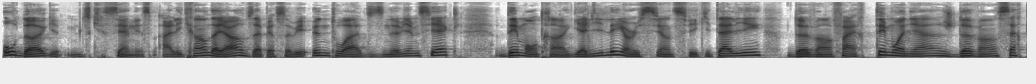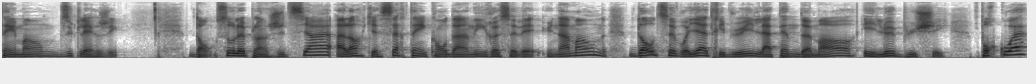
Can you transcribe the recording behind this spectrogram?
au dogme du christianisme. À l'écran d'ailleurs, vous apercevez une toile du 19e siècle démontrant Galilée, un scientifique italien, devant faire témoignage devant certains membres du clergé. Donc, sur le plan judiciaire, alors que certains condamnés recevaient une amende, d'autres se voyaient attribuer la peine de mort et le bûcher. Pourquoi?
